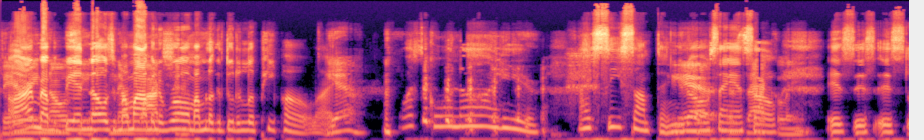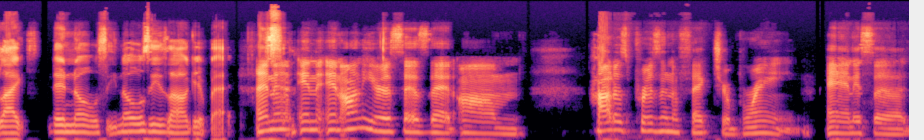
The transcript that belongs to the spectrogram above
very. I remember being nosy. My mom in the room. I'm looking through the little peephole. Like, yeah, what's going on here? I see something. You know what I'm saying? So it's it's it's like they're nosy. Nosies all get back. And So- then, and and on here it says that um how does prison affect your brain? And it's a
